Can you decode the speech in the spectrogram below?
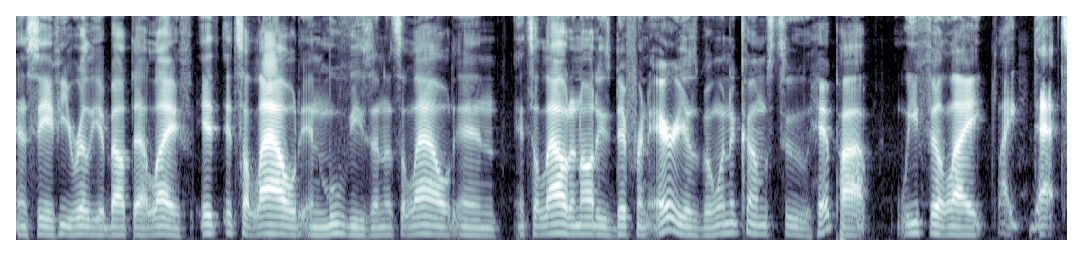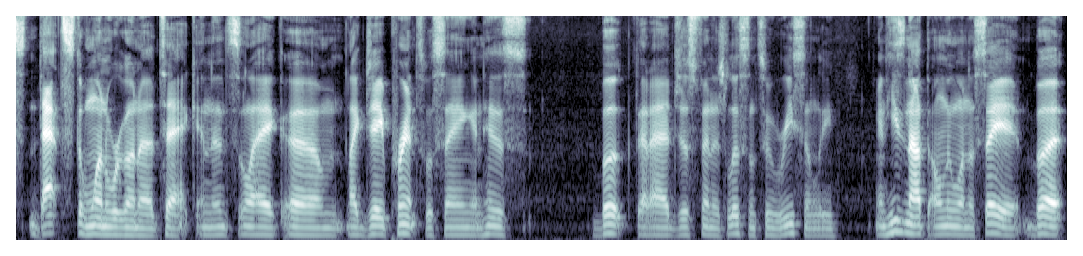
and see if he really about that life. It, it's allowed in movies and it's allowed in it's allowed in all these different areas, but when it comes to hip hop, we feel like like that's that's the one we're gonna attack. And it's like um like J. Prince was saying in his book that I had just finished listening to recently, and he's not the only one to say it, but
